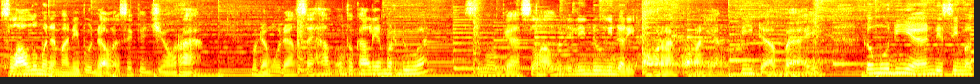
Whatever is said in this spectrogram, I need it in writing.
Selalu menemani Bunda Lesti Kejora. Mudah-mudahan sehat untuk kalian berdua. Semoga selalu dilindungi dari orang-orang yang tidak baik. Kemudian disimak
